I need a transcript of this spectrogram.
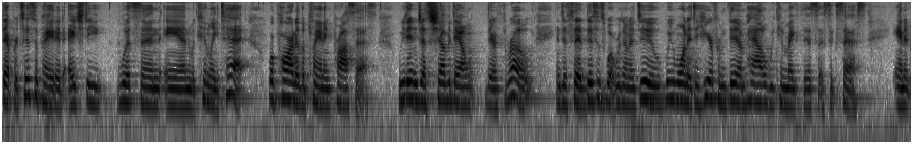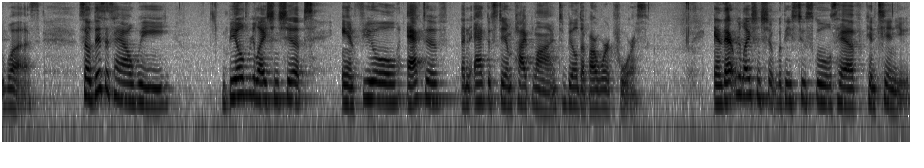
that participated, HD Woodson and McKinley Tech, were part of the planning process. We didn't just shove it down their throat and just said, this is what we're going to do. We wanted to hear from them how we can make this a success, and it was. So this is how we build relationships and fuel active, an active STEM pipeline to build up our workforce. And that relationship with these two schools have continued.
